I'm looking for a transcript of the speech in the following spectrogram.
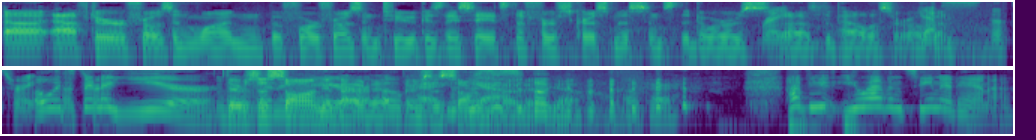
uh, after Frozen One, before Frozen Two, because they say it's the first Christmas since the doors Right. of the palace are open. yes, that's right. Oh, it's that's been a year. There's a song year. about it. There's a song Yeah. about it. Yeah. Okay. Have you? You haven't seen it, Hannah?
